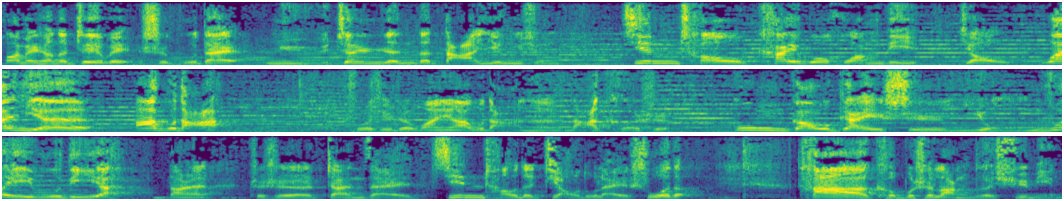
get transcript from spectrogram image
画面上的这位是古代女真人的大英雄，金朝开国皇帝叫完颜阿骨打。说起这完颜阿骨打呢，那可是功高盖世、勇锐无敌呀。当然，这是站在金朝的角度来说的，他可不是浪得虚名。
